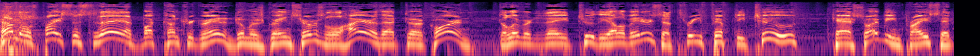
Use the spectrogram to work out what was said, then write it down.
And those prices today at Buck Country Grain and Dummers Grain Service a little higher. That uh, corn delivered today to the elevators at 352. Cash soybean price at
